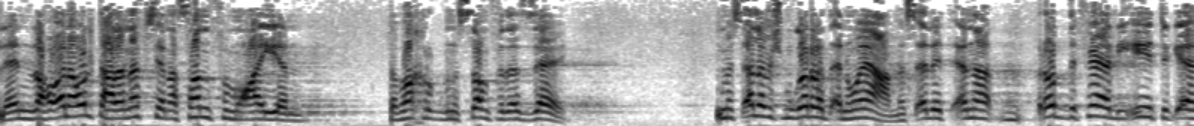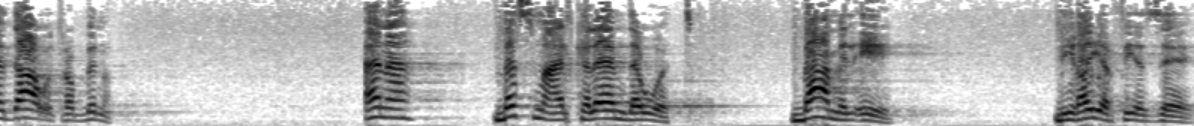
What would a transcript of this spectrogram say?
لأن لو أنا قلت على نفسي أنا صنف معين طب هخرج من الصنف ده إزاي؟ المسألة مش مجرد أنواع مسألة أنا رد فعلي إيه تجاه دعوة ربنا. أنا بسمع الكلام دوت بعمل إيه؟ بيغير فيا إزاي؟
